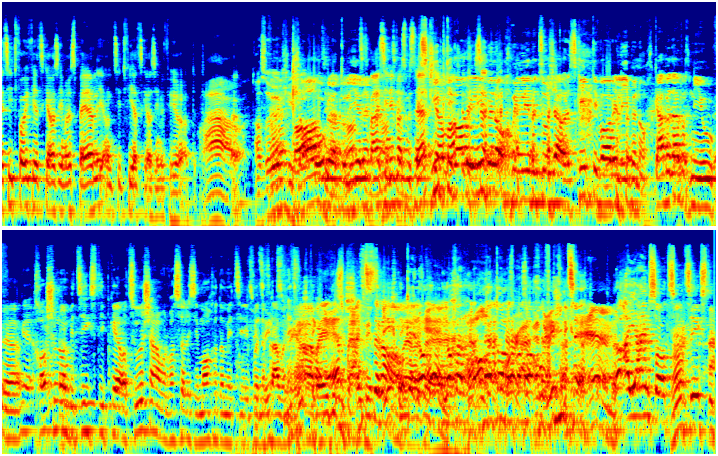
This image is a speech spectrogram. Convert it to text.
äh, seit 45 Jahren sind wir ein Pärchen und seit 40 Jahren sind wir verheiratet. Wow. Also wirklich, Ja, Chapeau, gratulieren. Ich weiß nicht, was wir das Es gibt die wahre Liebe noch, meine lieben Zuschauer. Es gibt die wahre Liebe noch. Gebt einfach nie auf. Ja. Kannst du noch einen Beziehungstipp geben an Zuschauer? Was sollen sie machen, damit sie von den Frauen nicht Ja, richtig ernst, sprengt jetzt den Rahmen. Okay, nachher, nachher, nachher noch ein paar Sachen auf die Pizza. Noch ein einem Satz, Beziehungstipp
